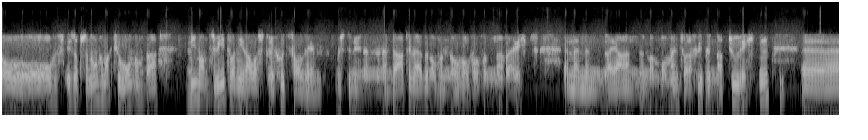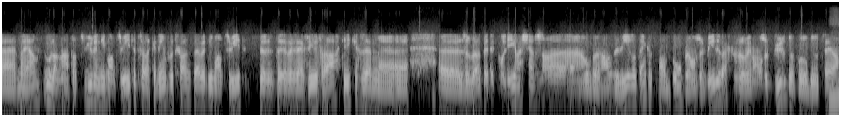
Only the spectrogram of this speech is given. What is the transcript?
of is op zijn ongemak gewoon omdat niemand weet wanneer alles terug goed zal zijn. We moesten nu een, een datum hebben of een, of, of een recht, een, een, nou ja, een, moment waar je kunt naartoe richten. Uh, maar ja, hoe lang gaat dat duren? Niemand weet het. Welke invloed gaat het hebben? Niemand weet het. Er, er zijn veel vraagtekens, en, uh, uh, zowel bij de collega-chefs over de wereld, denk ik, maar ook bij onze medewerkers of in onze buurt bijvoorbeeld. Hè, ja.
